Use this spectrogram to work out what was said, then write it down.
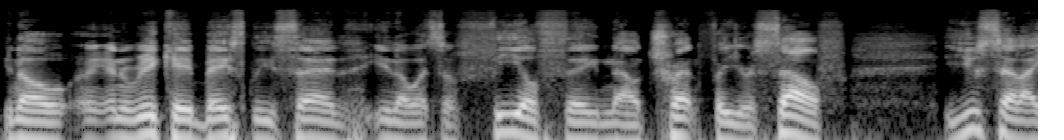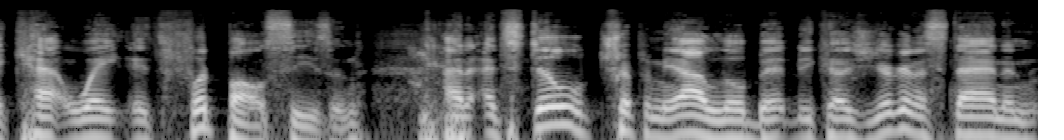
You know, Enrique basically said, you know, it's a feel thing. Now, Trent, for yourself, you said, I can't wait. It's football season. And it's still tripping me out a little bit because you're going to stand and,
